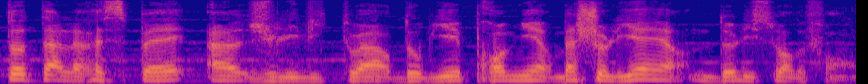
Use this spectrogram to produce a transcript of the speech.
Total respect à Julie Victoire d'Aubier, première bachelière de l'histoire de France.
